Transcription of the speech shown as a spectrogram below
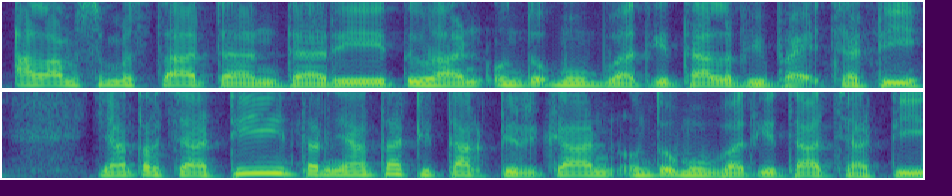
alam semesta dan dari Tuhan untuk membuat kita lebih baik. Jadi yang terjadi ternyata ditakdirkan untuk membuat kita jadi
